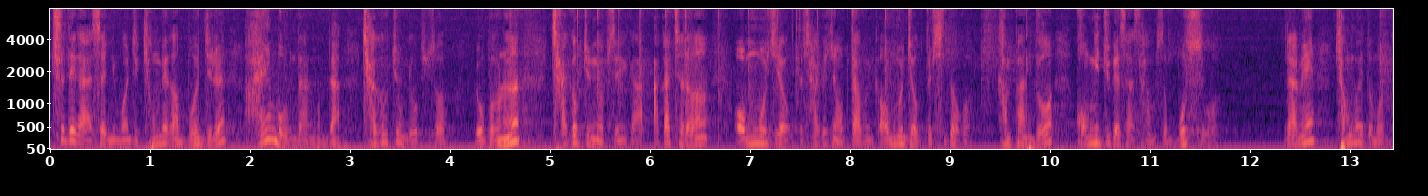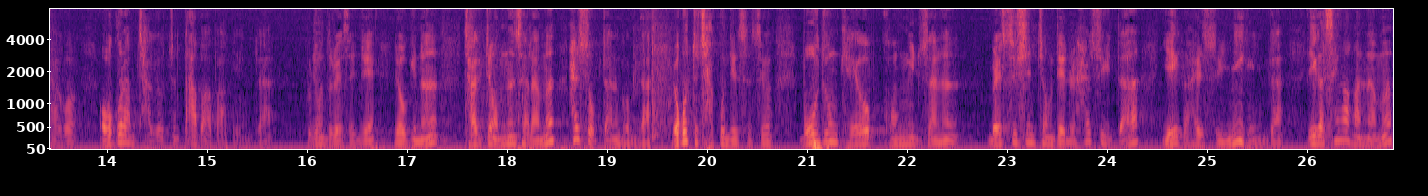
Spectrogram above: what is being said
추대가 알선이 뭔지 경매가 뭔지를 아예 모른다는 겁니다. 자격증이 없어. 요 부분은 자격증이 없으니까 아까처럼 업무 지역도 자격증이 없다 보니까 업무 지역도 시도고 간판도 공인중개사 사무소 못 쓰고 그 다음에 경매도 못하고 억울함 자격증 따봐봐 입니다. 그 정도로 해서 이제 여기는 자격증 없는 사람은 할 수 없다는 겁니다. 이것도 자꾸 냈었어요. 모든 개업 공인주사는 매수 신청 대를 할 수 있다. 얘가 할 수 있니? 얘기입니다. 얘가 생각 안 나면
